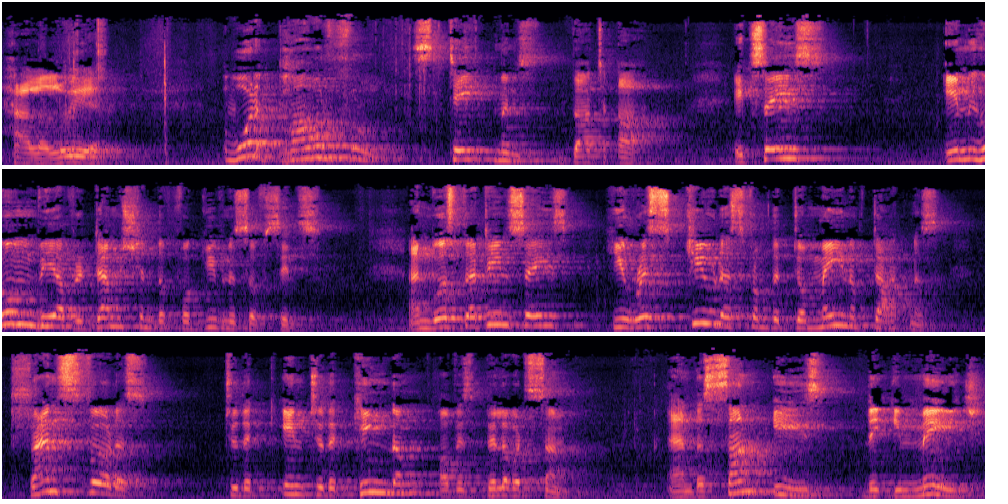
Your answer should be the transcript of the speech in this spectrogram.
Hallelujah. What a powerful statements that are. It says, In whom we have redemption, the forgiveness of sins. And verse 13 says, He rescued us from the domain of darkness, transferred us to the, into the kingdom of His beloved Son and the Son is the image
